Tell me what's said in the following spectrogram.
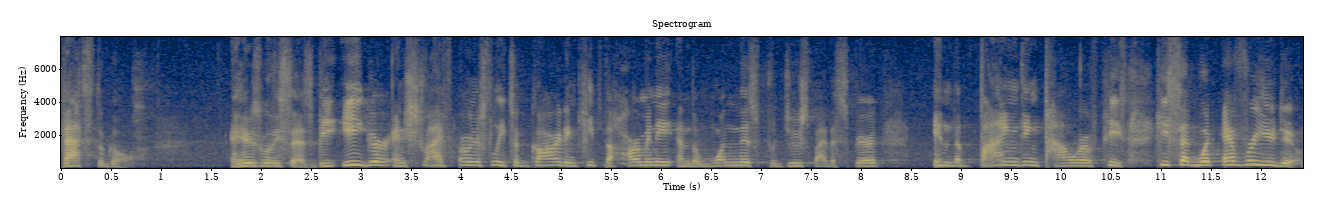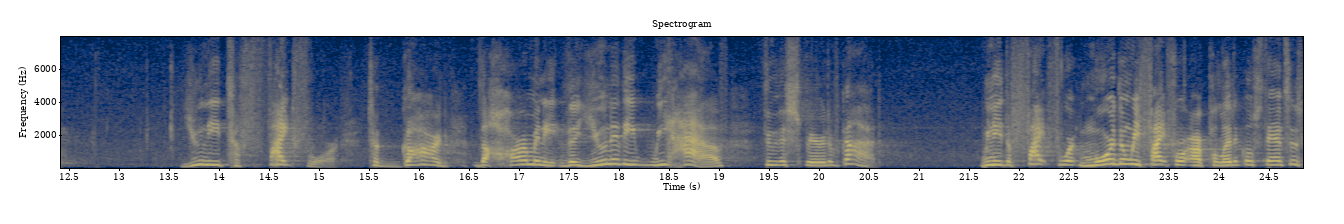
That's the goal. And here's what he says Be eager and strive earnestly to guard and keep the harmony and the oneness produced by the Spirit in the binding power of peace. He said, Whatever you do, you need to fight for, to guard the harmony, the unity we have through the Spirit of God. We need to fight for it more than we fight for our political stances,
